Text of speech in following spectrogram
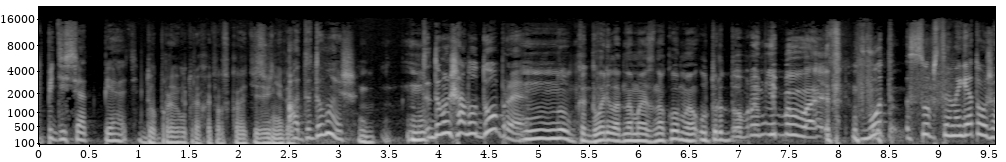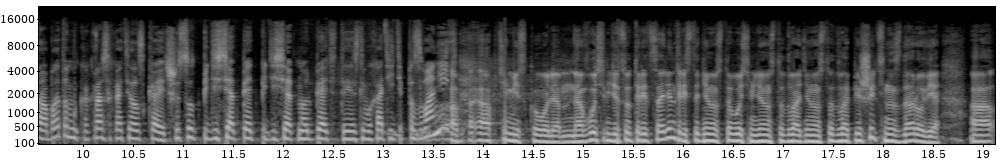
655. Доброе утро, я хотел сказать, извини. Да. А ты думаешь? Ну, Ты думаешь, оно доброе? ну, как говорила одна моя знакомая, утро добрым не бывает. Вот, собственно, я тоже об этом как раз и хотела сказать. 655-5005 это если вы хотите позвонить. Оп- Оптимистка Оля. 8 931 398 92 92. Пишите на здоровье. А,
